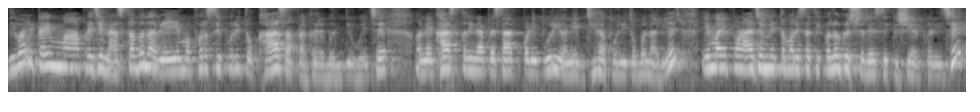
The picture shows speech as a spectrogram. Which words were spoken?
દિવાળી ટાઈમમાં આપણે જે નાસ્તા બનાવીએ, એમાં ફરસી પૂરી તો ખાસ આપણા ઘરે બનતી હોય છે. અને ખાસ કરીને આપણે સાત પડી પૂરી અને એક જીરા પૂરી તો બનાવીએ જ. એમાંય પણ આજે મેં તમારી સાથે એક અલગ જ રેસીપી શેર કરી છે.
